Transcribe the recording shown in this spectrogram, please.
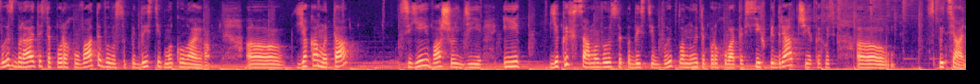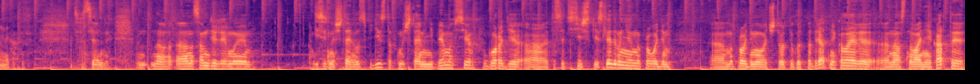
ви збираєтеся порахувати велосипедистів Миколаєва? Е, Яка мета цієї вашої дії? І яких саме велосипедистів ви плануєте порахувати? Всіх підряд чи якихось е, спеціальних? специальных. Но а, на самом деле мы действительно считаем велосипедистов. Мы считаем не прямо всех в городе, а это статистические исследования мы проводим. А, Мы проводим его четвертый год подряд в Николаеве а, на основании карты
